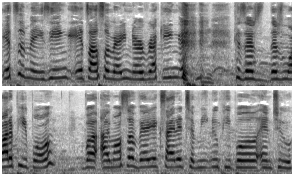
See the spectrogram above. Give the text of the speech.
It's amazing. It's also very nerve wracking because there's there's a lot of people, but I'm also very excited to meet new people and to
